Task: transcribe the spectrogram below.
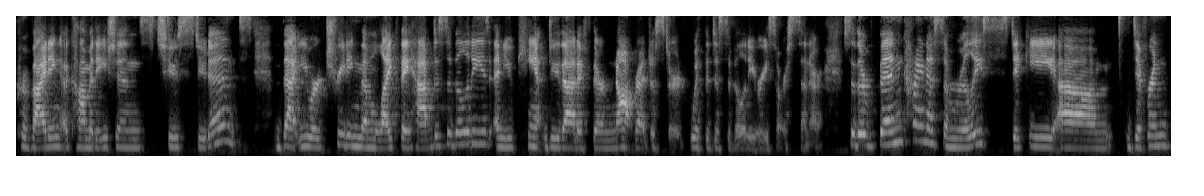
providing accommodations to students that you are treating them like they have disabilities and you can't do that if they're not registered with the disability resource center. So there have been kind of some really sticky um, different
